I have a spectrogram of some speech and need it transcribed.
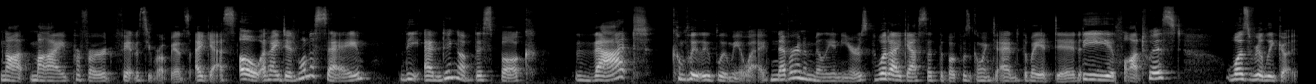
not my preferred fantasy romance, I guess. Oh, and I did want to say the ending of this book, that completely blew me away. Never in a million years would I guess that the book was going to end the way it did. The plot twist was really good.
